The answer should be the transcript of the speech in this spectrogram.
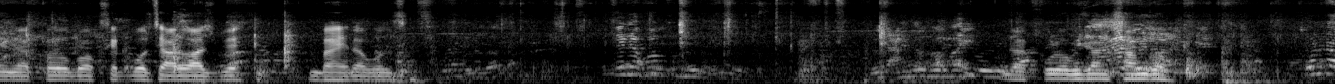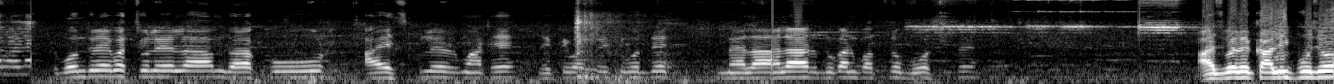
এই দেখো, বক্স সেট বলছে আরও আসবে ভাইরা বলছে। দাগপুর অভিযান সংঘ তো বন্ধুরা এবার চলে এলাম দাগপুর হাই স্কুলের মাঠে। দেখতে পাচ্ছি ইতিমধ্যে মেলা মেলার দোকানপত্র বসছে। আজ বাদে কালী পুজো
